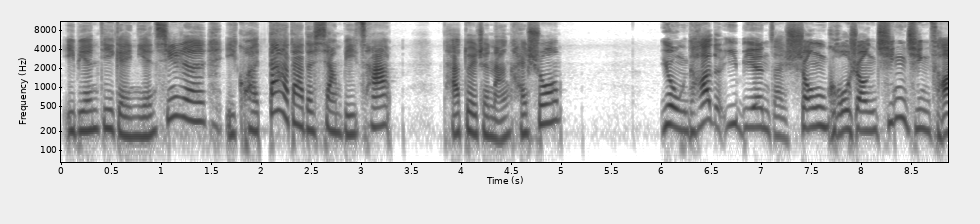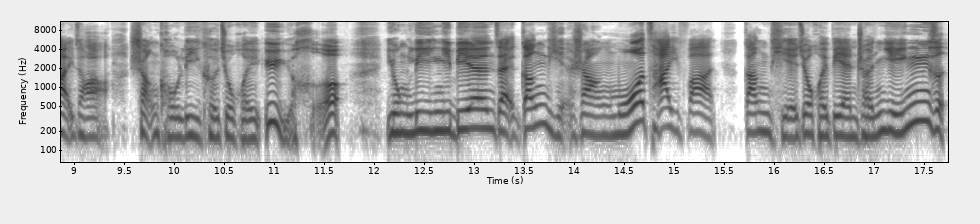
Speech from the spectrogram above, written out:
一边递给年轻人一块大大的橡皮擦。他对着男孩说：“用它的一边在伤口上轻轻擦一擦，伤口立刻就会愈合；用另一边在钢铁上摩擦一番，钢铁就会变成银子。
